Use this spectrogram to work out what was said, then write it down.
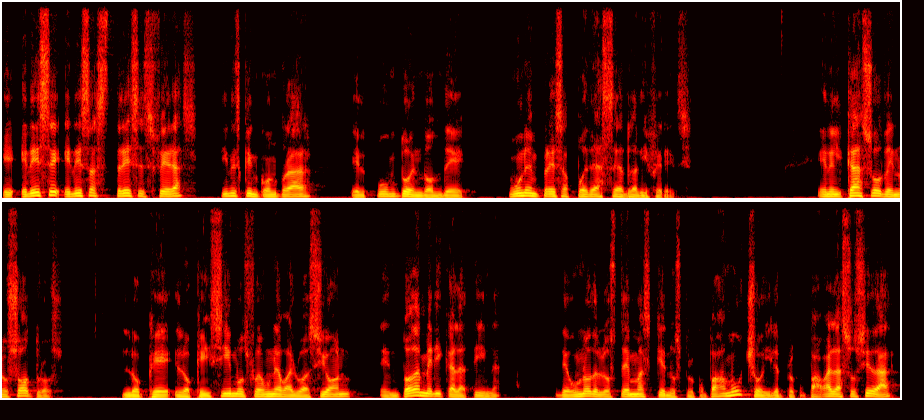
E, en, ese, en esas tres esferas tienes que encontrar el punto en donde una empresa puede hacer la diferencia. En el caso de nosotros, lo que, lo que hicimos fue una evaluación en toda América Latina de uno de los temas que nos preocupaba mucho y le preocupaba a la sociedad,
